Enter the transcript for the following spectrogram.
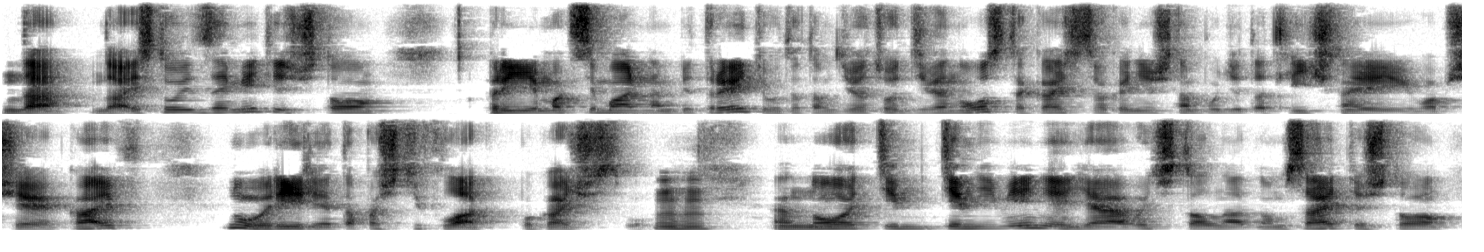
да, да, и стоит заметить, что при максимальном битрейте, вот этом 990, качество, конечно, будет отличное и вообще кайф. Ну, рели это почти флаг по качеству. Uh-huh. Но, тем, тем не менее, я вычитал на одном сайте, что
